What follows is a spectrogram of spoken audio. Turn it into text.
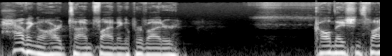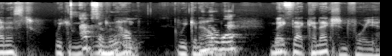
having a hard time finding a provider, call Nation's Finest. We can, Absolutely. we can help. We can You help make If- that connection for you.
